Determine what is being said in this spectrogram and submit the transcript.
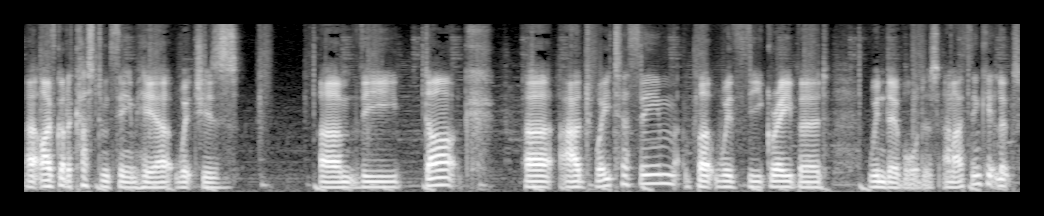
Uh, I've got a custom theme here, which is um, the dark uh, Adwaita theme, but with the Greybird window borders, and I think it looks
